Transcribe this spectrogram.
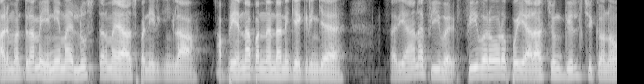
அது மட்டும் இல்லாமல் இனிய மாதிரி லூஸ் தரமாக யாராச்சும் பண்ணியிருக்கீங்களா அப்படி என்ன பண்ணேன்டான்னு கேட்குறீங்க சரியான ஃபீவர் ஃபீவரோடு போய் யாராச்சும் கில் சிக்கனோ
